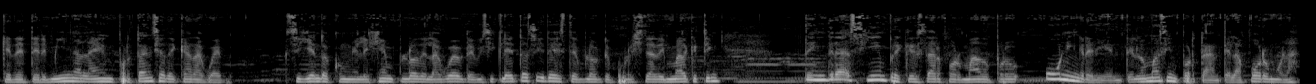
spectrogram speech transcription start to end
que determina la importancia de cada web. Siguiendo con el ejemplo de la web de bicicletas y de este blog de publicidad y marketing, tendrá siempre que estar formado por un ingrediente, lo más importante, la fórmula,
